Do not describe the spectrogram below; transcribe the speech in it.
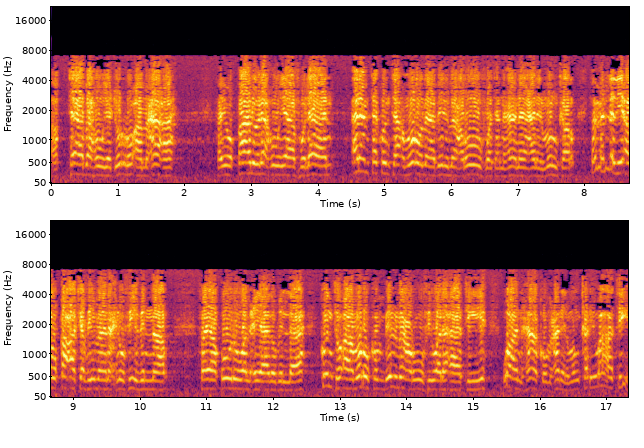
أقتابه يجر أمعاءه فيقال له يا فلان ألم تكن تأمرنا بالمعروف وتنهانا عن المنكر؟ فما الذي أوقعك فيما نحن فيه في النار؟ فيقول والعياذ بالله كنت آمركم بالمعروف ولا آتيه وأنهاكم عن المنكر وآتيه.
